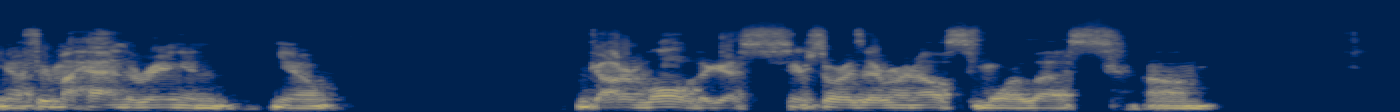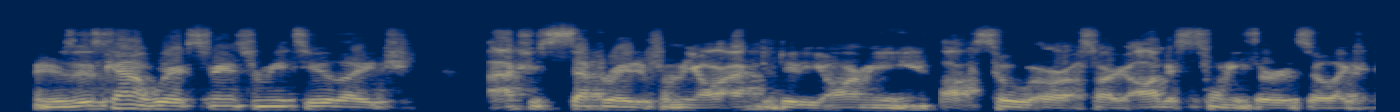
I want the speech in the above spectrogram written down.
you know, threw my hat in the ring and you know, got involved. I guess same story as everyone else, more or less. Um, it was, it was kind of weird experience for me too. Like, I actually separated from the active duty army October, or sorry, August twenty third. So like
